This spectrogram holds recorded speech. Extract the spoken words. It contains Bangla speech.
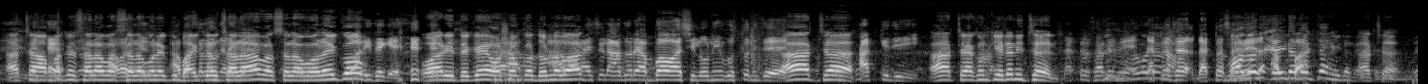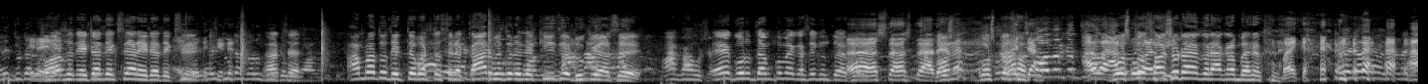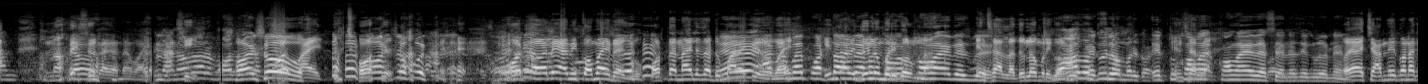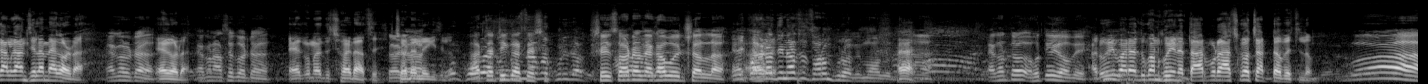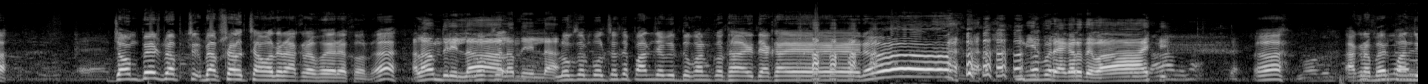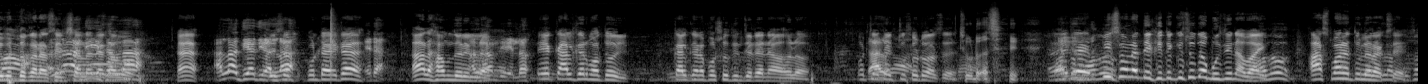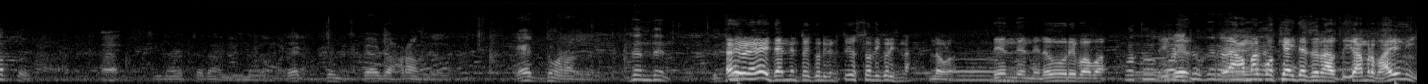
আচ্ছা আপনাকে সালাম আসসালাম আলাইকুম ভাইকেও সালাম আসসালাম আলাইকুম। বাড়ি থেকে। ওয়ারি থেকে অসংখ্য ধন্যবাদ। আসলে আদরে আব্বাও আসিল উনি গোস্ত নিতে আচ্ছা। 8 কেজি। আচ্ছা এখন কি এটা নিচ্ছেন? ডাক্তার সাহেব ডাক্তার সাহেব- ডাক্তার দেখছেন। আচ্ছা। এই দুটো এটা দেখছে আর এটা দেখছে। এই দুটা গরু আচ্ছা। আমরা তো দেখতে পারতেছি না কার ভিতরে যে কি যে ঢুকে আছে। এ গরুর দাম কমে গেছে কিন্তু এখন। আস্তে আস্তে না? টাকা করে ওখানে ভাই টাকা না ভাই। ভাই। হলে আমি কমাই বেচবো। না হলে একটু এই, বাড়াইতে হবে ভাই। আগে ভাই পর্দা কিন্তু আমি দুই এখন নম্বরই করব কমায় বেচবে। ইনশাল্লাহ দুই নম্বরই করব। দুই নম্বরই করে। একটু ইনশাল্লাহ। কমায় কমায় যেগুলো নেন। ওই চান্দের কোনা কাল আনছিলাম এগারোটা। এগারোটা? এগারোটা। এখন আছে কটা এখন ছয়টা আছে। ছয়টা লেগেছিল। আচ্ছা ঠিক আছে সেই ছটা দেখাবো ইনশাল্লাহ এই কয়টা দিন আছে? চরমপুর হবে মহাজন। হ্যাঁ। হ্যাঁ, এখন তো হতেই হবে। আর রবিবারে দোকান খুলি না তারপরে আজকেও চারটা বেচলাম। বাহ! জম্পেশ ব্যবসা হচ্ছে আমাদের আকরা ভাইয়ের এখন হ্যাঁ? আলহামদুলিল্লাহ আলহামদুলিল্লাহ। লোকজন বলছে যে পাঞ্জাবির দোকান কোথায়? দেখায়। মিরপুর এগারোতে ভাই। আহ, আকরাম ভাইয়ের পাঞ্জাবির দোকান আছে ইনশাল্লাহ দেখাবো। হ্যাঁ। আল্লাহ দিয়া দি আল্লাহ। কোনটা এটা? আলহামদুলিল্লাহ। এ কালকের মতোই। কালকে না পরশু দিন যেটা নেওয়া হলো? একটু ছোট আছে। ছোট আছে। পিছনে দেখি তো কিছু তো বুঝি না ভাই। আসমানে তুলে রাখছে। একদম হারাম একদম হারাম দেন দেন। এই রে, এই দেন দেন তুই করবি তুই ওস্তাদি করিস না। লাউড়া দেন দেন দেন ওরে বাবা। তুই বেশ, এ, আমার পক্ষে আইতেছ না তুই আমার ভাই নি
